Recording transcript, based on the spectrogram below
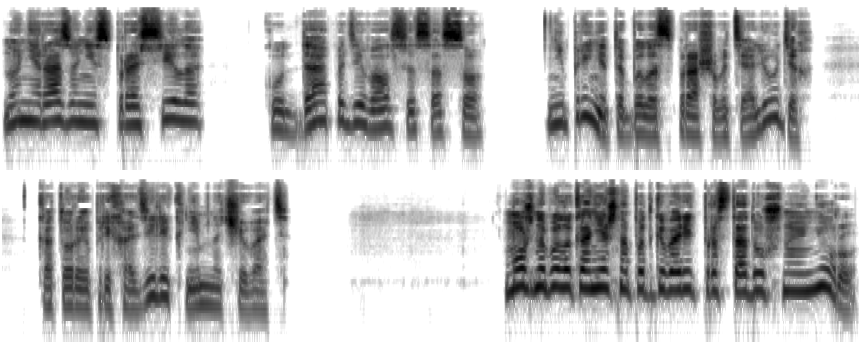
но ни разу не спросила, куда подевался Сосо. Не принято было спрашивать о людях, которые приходили к ним ночевать. Можно было, конечно, подговорить простодушную Нюру,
